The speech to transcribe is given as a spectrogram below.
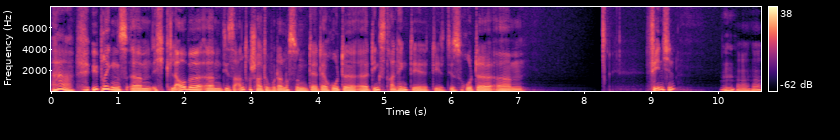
Ah, übrigens, ähm, ich glaube, ähm, dieser andere Schalter, wo da noch so ein, der, der rote äh, Dings dran hängt, die, die, dieses rote ähm, Fähnchen, mhm. mhm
